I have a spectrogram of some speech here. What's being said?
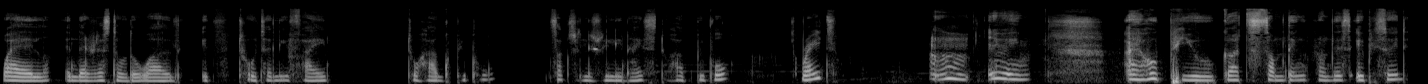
while in the rest of the world it's totally fine to hug people. It's actually really nice to hug people, right? Anyway, I hope you got something from this episode.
